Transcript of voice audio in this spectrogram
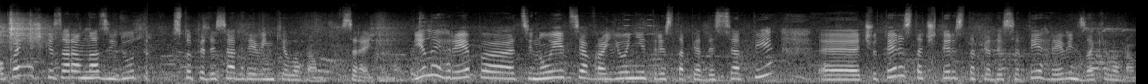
Опенючки зараз в нас йдуть 150 гривень кілограм в середньому. Білий гриб е, цінується в районі 350 е, 400-450 гривень за кілограм.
